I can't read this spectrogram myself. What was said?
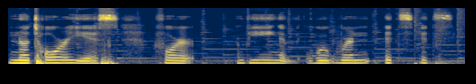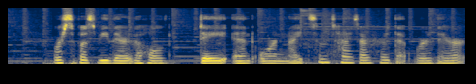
notorious for being we're, we're it's it's we're supposed to be there the whole day and or night. Sometimes I heard that we're there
